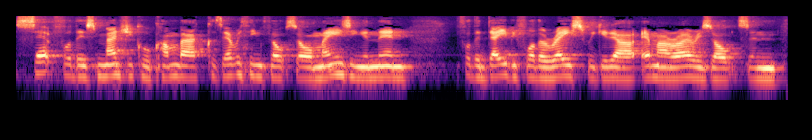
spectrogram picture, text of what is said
set for this magical comeback because everything felt so amazing. And then for the day before the race, we get our MRI results, and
